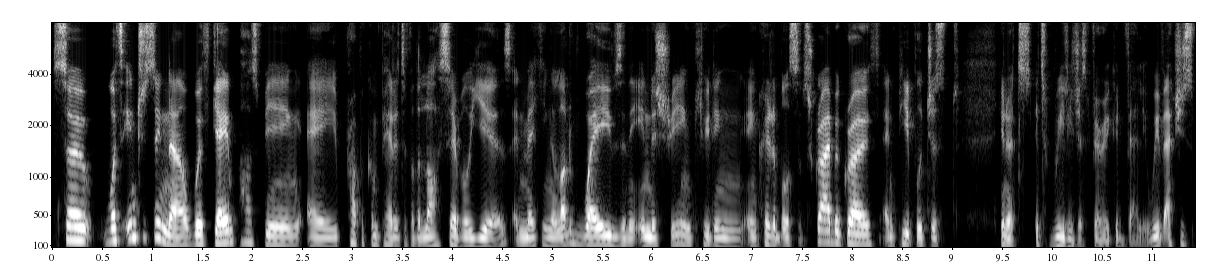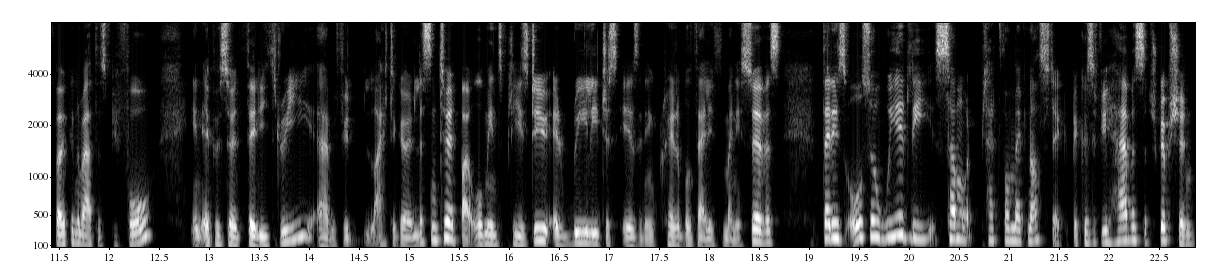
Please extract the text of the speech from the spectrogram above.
So what's interesting now with Game Pass being a proper competitor for the last several years and making a lot of waves in the industry, including incredible subscriber growth and people just, you know, it's, it's really just very good value. We've actually spoken about this before in episode 33. Um, if you'd like to go and listen to it, by all means, please do. It really just is an incredible value for money service that is also weirdly somewhat platform agnostic because if you have a subscription,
